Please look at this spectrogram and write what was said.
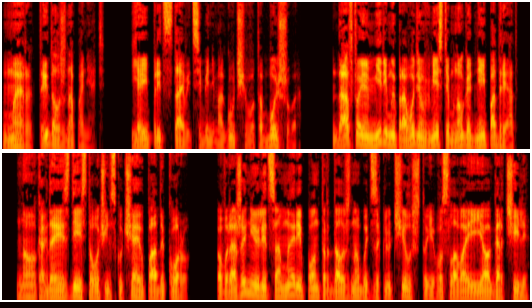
Мэра, ты должна понять. Я и представить себе не могу чего-то большего. Да, в твоем мире мы проводим вместе много дней подряд. Но когда я здесь, то очень скучаю по Адекору. По выражению лица Мэри, Понтер, должно быть, заключил, что его слова ее огорчили.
